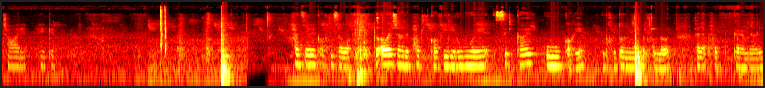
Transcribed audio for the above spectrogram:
شعري هيك. حنساوي coffee سوا. So أول شغلة بحط ال coffee اللي هو سكر و coffee وبخلطهم منيح بالخلاط. هلا بحط كراميل.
